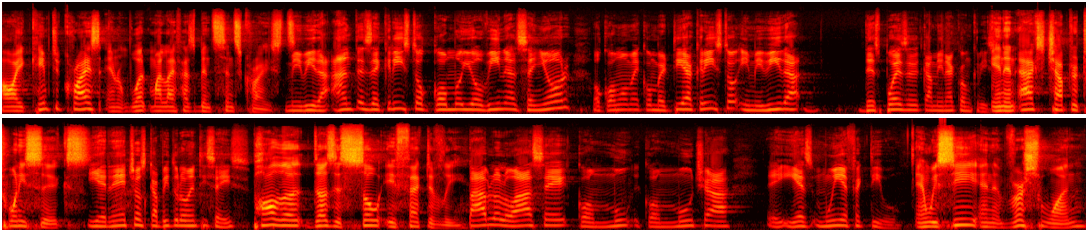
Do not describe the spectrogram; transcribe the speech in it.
how I came to Christ, and what my life has been since Christ. Mi vida antes de Cristo, cómo yo vine al Señor o cómo me convertí a Cristo y mi vida después de caminar con Cristo. And in Acts chapter 26, Y en Hechos capítulo 26, Paul does this so effectively. Pablo lo hace con, mu- con mucha eh, y es muy efectivo. And we see in verse 1,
